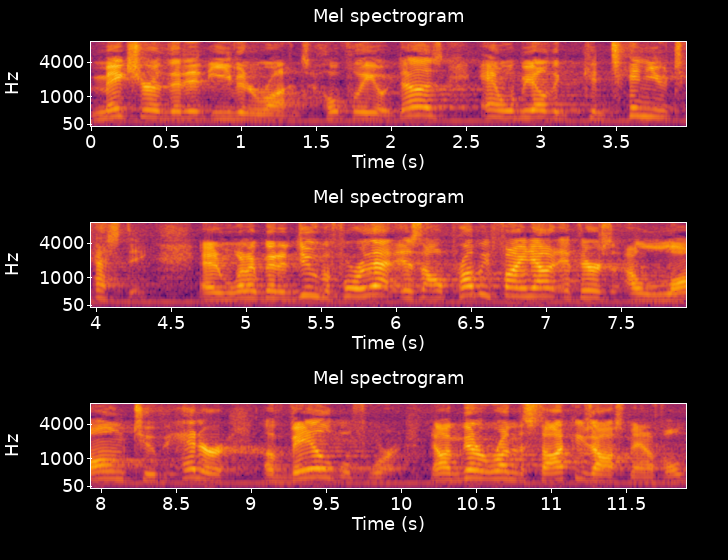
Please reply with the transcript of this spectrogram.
make sure that it even runs. Hopefully it does, and we'll be able to continue testing. And what I'm gonna do before that is I'll probably find out if there's a long tube header available for it. Now I'm gonna run the stock exhaust manifold,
